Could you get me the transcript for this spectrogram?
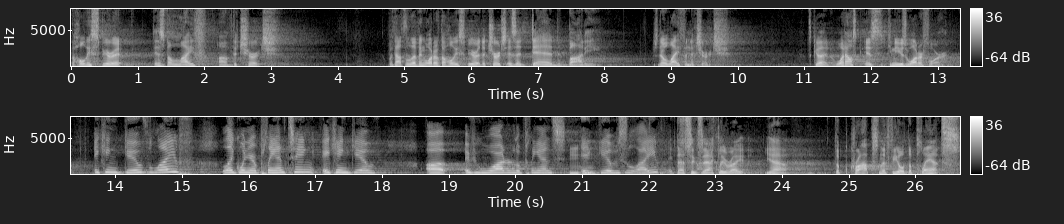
The Holy Spirit is the life of the church. Without the living water of the Holy Spirit, the church is a dead body. There's no life in the church. It's good. What else is, can you use water for? It can give life. Like when you're planting, it can give. Uh, if you water the plants, it gives life. It's That's exactly right. Yeah. The crops in the field, the plants,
